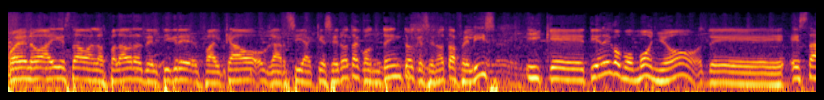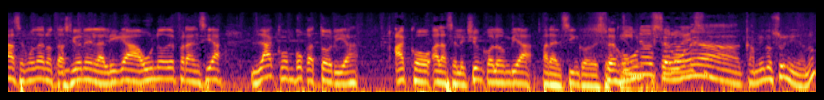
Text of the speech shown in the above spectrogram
Bueno, ahí estaban las palabras del Tigre Falcao García, que se nota contento, que se nota feliz y que tiene como moño de esta segunda anotación en la Liga 1 de Francia la convocatoria a, co- a la selección Colombia para el 5 de septiembre. Según, no solo según eso. a Camilo Zúñiga, ¿no?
